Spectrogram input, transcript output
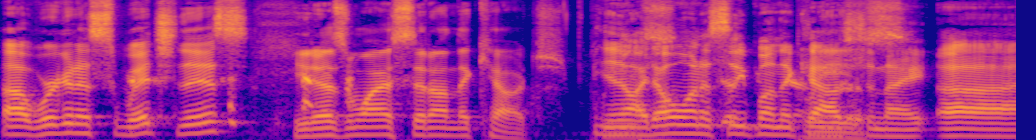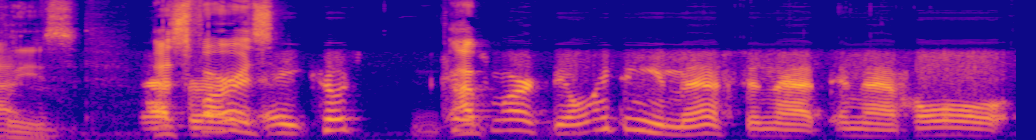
Uh, we're gonna switch this. He doesn't want to sit on the couch. You know, I don't want to sleep on the couch Please. tonight. Uh, Please. as far right. as hey, Coach, Coach I- Mark, the only thing you missed in that in that whole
